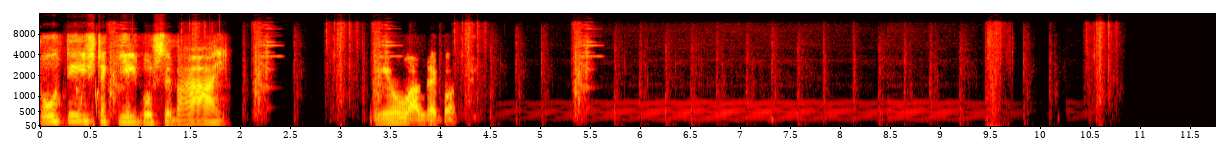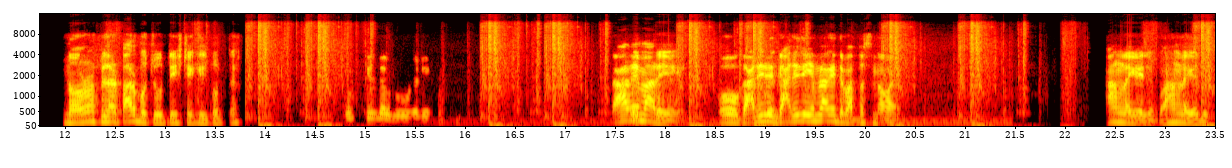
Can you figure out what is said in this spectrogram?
চৌত্রিশটা কিল করছে ভাই। New world record normal player পারব চৌত্রিশটা কিল করতে? কারে মারে। ও গাড়ির গাড়ির এম লাগাইতে পারতাস না ভাই। আন লাগিয়ে যাব আন লাগিয়ে যাব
